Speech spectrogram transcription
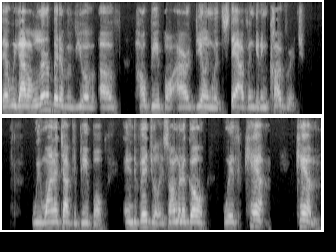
that we got a little bit of a view of, of how people are dealing with staff and getting coverage, we want to talk to people individually. So I'm going to go with Kim. Kim,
